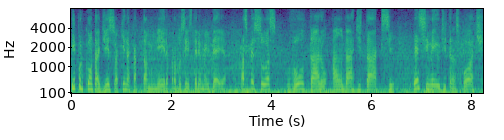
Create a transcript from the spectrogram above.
E por conta disso, aqui na capital mineira, para vocês terem uma ideia, as pessoas voltaram a andar de táxi. Esse meio de transporte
